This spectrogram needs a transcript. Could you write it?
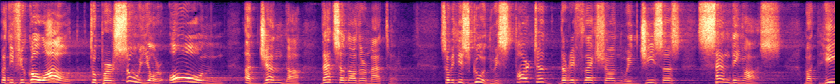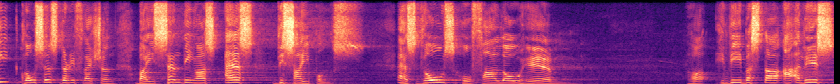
But if you go out to pursue your own agenda, that's another matter. So it is good. We started the reflection with Jesus sending us, but He closes the reflection by sending us as disciples, as those who follow Him. Oh, hindi basta aalis,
